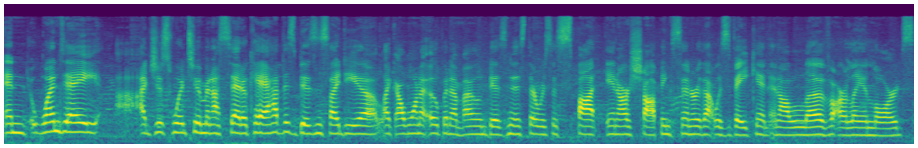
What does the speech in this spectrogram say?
and one day I just went to him and I said, "Okay, I have this business idea. Like, I want to open up my own business." There was a spot in our shopping center that was vacant, and I love our landlords.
